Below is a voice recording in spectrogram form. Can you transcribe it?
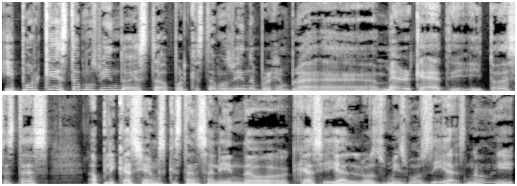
¿Y por qué estamos viendo esto? ¿Por qué estamos viendo, por ejemplo, a, a y, todas estas aplicaciones que están saliendo casi a los mismos días, ¿no? Y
